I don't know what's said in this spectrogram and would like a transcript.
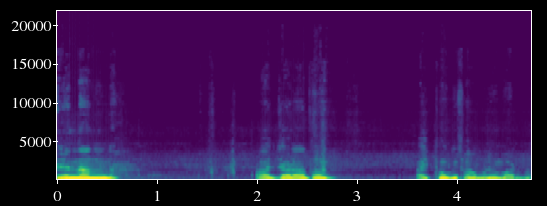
ਇਹਨਾਂ ਨੂੰ ਨਾ ਆ ਜੜਾਂ ਤੋਂ ਇੱਥੋਂ ਕੀ ਸਾਹਮਣੇ ਵੜਨਾ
